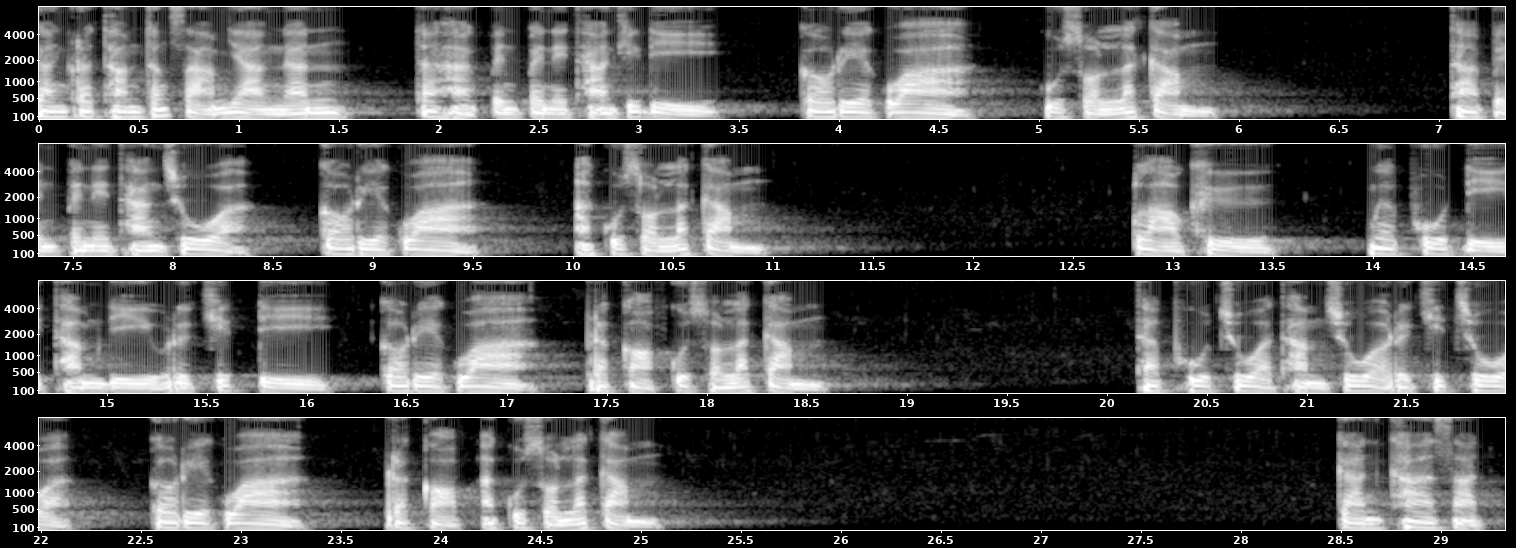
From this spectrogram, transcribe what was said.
การกระทำทั้งสามอย่างนั้น ถ้าหากเป็นไปในทางที่ดี ก็เรียกว่า กุศลกรรม ถ้าเป็นไปในทางชั่ว ก็เรียกว่า อากุศลกรรม กล่าวคือ เมื่อพูดดีทำดีหรือคิดดี ก็เรียกว่า ประกอบกุศลกรรม ถ้าพูดชั่วทำชั่วหรือคิดชั่ว ก็เรียกว่า ประกอบอกุศลกรรม การฆ่าสัตว์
